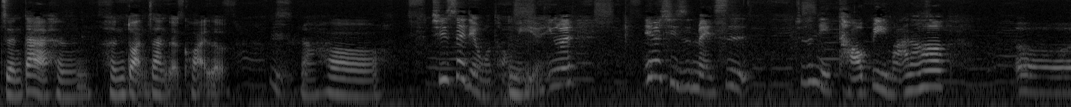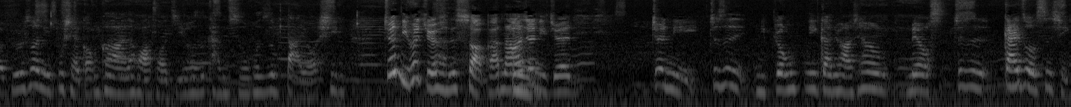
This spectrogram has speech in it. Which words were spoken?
只能带来很很短暂的快乐。嗯然后其实这一点我同意耶，因为因为其实每次就是你逃避嘛，然后呃，比如说你不写功课啊，在划手机，或是看书，或是打游戏，就你会觉得很爽啊，然后就嗯你觉得，就你就是你不用，你感觉好像没有，就是该做的事情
